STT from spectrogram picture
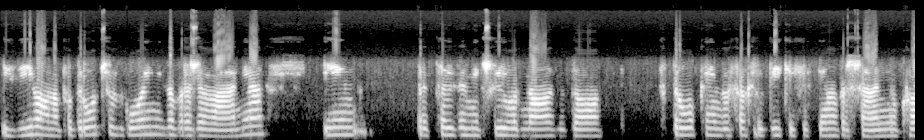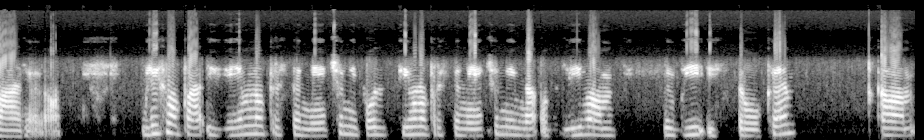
izzivov na področju vzgoje in izobraževanja in predvsej zaničljiv odnos do stroke in do vseh ljudi, ki se s tem vprašanjem ukvarjajo. Bili smo pa izjemno presenečeni, pozitivno presenečeni na odzivom ljudi iz stroke. Um,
